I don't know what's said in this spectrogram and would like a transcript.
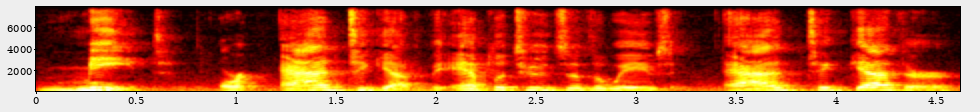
meet or add together. The amplitudes of the waves add together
